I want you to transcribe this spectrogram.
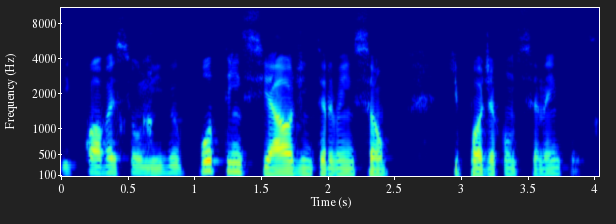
e qual vai ser o nível potencial de intervenção que pode acontecer na empresa.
